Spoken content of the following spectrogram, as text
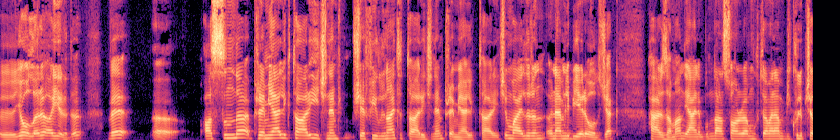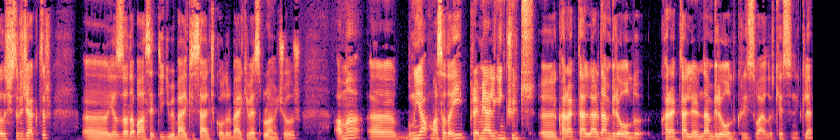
e, yolları ayırdı ve e, aslında Premier Lig tarihi için hem Sheffield United tarihi için hem Premier Lig tarihi için Wilder'ın önemli bir yeri olacak. her zaman. Yani bundan sonra muhtemelen bir kulüp çalıştıracaktır. Ee, yazıda da bahsettiği gibi belki Celtic olur, belki West Bromwich olur. Ama e, bunu yapmasa dahi Premier Lig'in kült e, karakterlerden biri oldu. Karakterlerinden biri oldu Chris Wilder kesinlikle.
